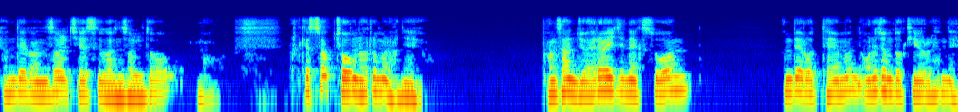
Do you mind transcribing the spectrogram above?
현대건설, GS건설도 뭐 그렇게 썩 좋은 흐름은 아니에요. 방산주 LIG 넥스원, 현대로템은 어느 정도 기여를 했네요.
